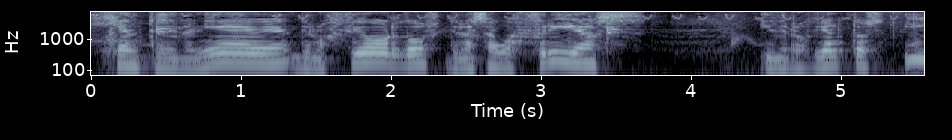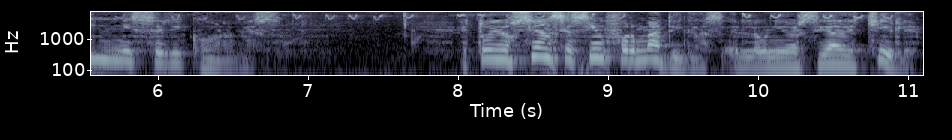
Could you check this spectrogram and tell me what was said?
Gente de la nieve, de los fiordos, de las aguas frías y de los vientos inmisericordes. Estudio ciencias informáticas en la Universidad de Chile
